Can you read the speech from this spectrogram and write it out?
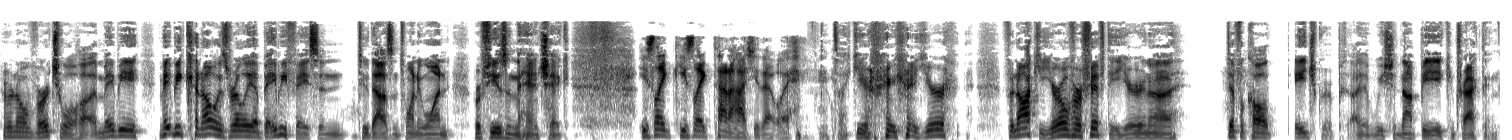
there were no virtual. Uh, maybe maybe Kenoh is really a babyface in 2021, refusing the handshake. He's like he's like Tanahashi that way. It's like you're you're, you're Funaki. You're over 50. You're in a difficult age group. I, we should not be contracting.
